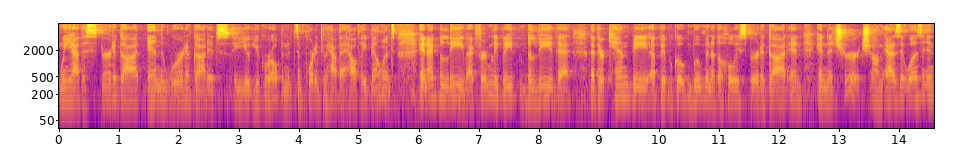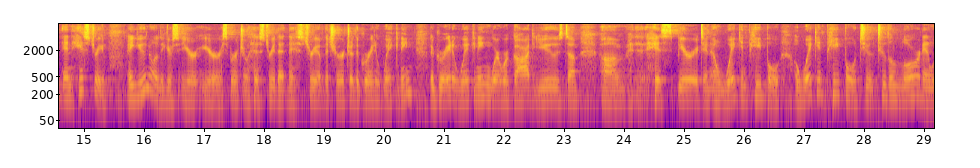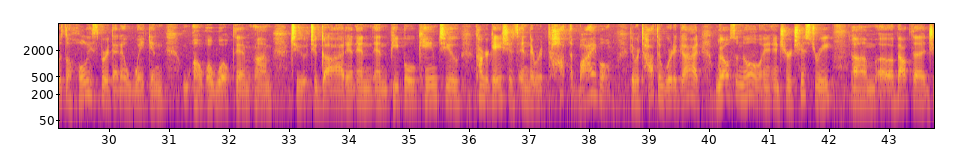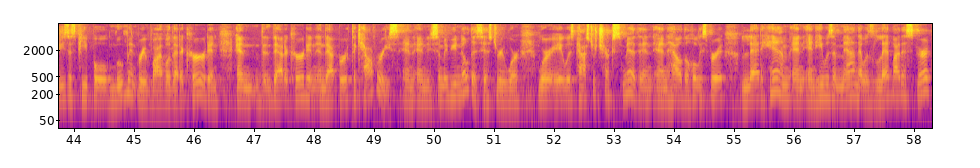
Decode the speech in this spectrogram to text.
when you have the Spirit of God and the Word of God, it's you, you grow up, and it's important to have that healthy balance. And I believe, I firmly be, believe that that there can be a biblical movement of the Holy Spirit of God and in the church, um, as it was in, in history. And you know your your your spiritual history, that the history of the church of the Great Awakening, the Great Awakening, where where God used um, um, His Spirit and awakened people, awakened people to to the Lord, and was the Holy Spirit Spirit that awakened, uh, awoke them um, to, to God. And, and, and people came to congregations and they were taught the Bible, they were taught the Word of God. We also know in, in church history um, about the Jesus People movement revival that occurred, and, and th- that occurred and, and that birthed the Calvaries. And, and some of you know this history where, where it was Pastor Chuck Smith and, and how the Holy Spirit led him, and, and he was a man that was led by the Spirit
